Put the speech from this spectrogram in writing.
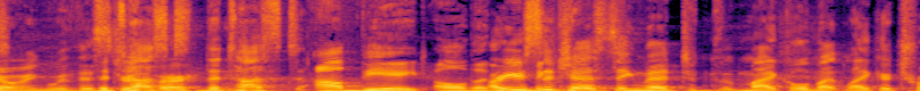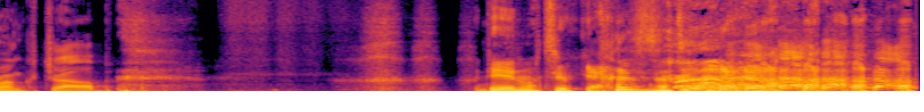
we going with this, The tusks, the tusks obviate all the. Are you mechanics. suggesting that Michael might like a trunk job? Dan, what's your guess? I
